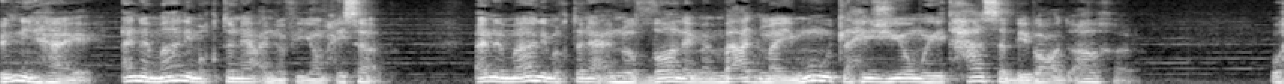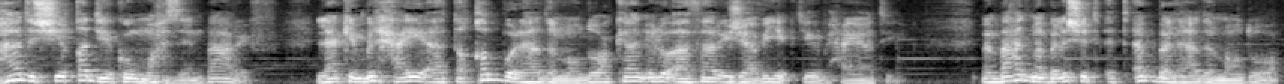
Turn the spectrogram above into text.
بالنهاية أنا مالي مقتنع أنه في يوم حساب. أنا مالي مقتنع أنه الظالم من بعد ما يموت رح يجي يوم ويتحاسب ببعد آخر. وهذا الشيء قد يكون محزن بعرف. لكن بالحقيقة تقبل هذا الموضوع كان له آثار إيجابية كتير بحياتي. من بعد ما بلشت أتقبل هذا الموضوع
